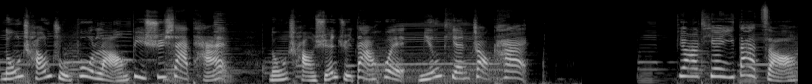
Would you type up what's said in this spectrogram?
农场主布朗必须下台。农场选举大会明天召开。第二天一大早，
